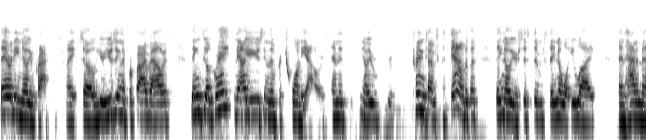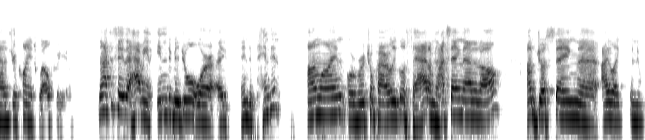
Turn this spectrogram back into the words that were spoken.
they already know your practice, right? So you're using them for five hours, things go great. Now you're using them for 20 hours, and it's you know your, your training time is cut down because they know your systems, they know what you like, and how to manage your clients well for you. Not to say that having an individual or a independent online or virtual paralegal is bad. I'm not saying that at all. I'm just saying that I like when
